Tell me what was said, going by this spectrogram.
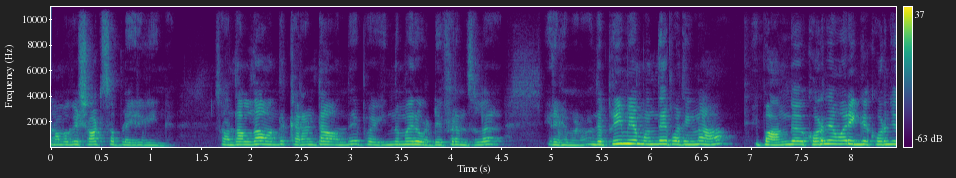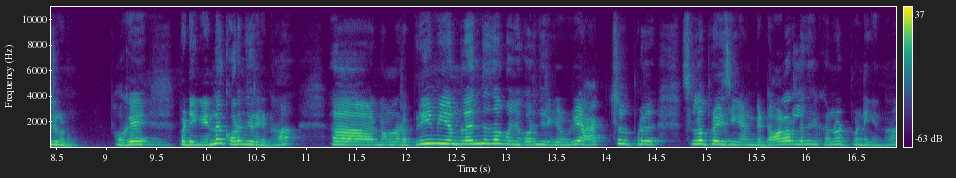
நமக்கு ஷார்ட் சப்ளை இருக்குங்க ஸோ அதனால தான் வந்து கரண்ட்டாக வந்து இப்போ இந்த மாதிரி ஒரு டிஃப்ரென்ஸில் இருக்குது மேடம் இந்த ப்ரீமியம் வந்து பார்த்திங்கன்னா இப்போ அங்கே குறைஞ்ச மாதிரி இங்கே குறைஞ்சிருக்கணும். ஓகே பட் இங்கே என்ன குறைஞ்சிருக்குன்னா நம்மளோட ப்ரீமியம்லேருந்து தான் கொஞ்சம் குறைஞ்சிருக்க ஆக்சுவல் ப்ர சில்வர் ப்ரைஸ் நீங்கள் அங்கே டாலர்லேருந்து கன்வெர்ட் பண்ணிங்கன்னா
